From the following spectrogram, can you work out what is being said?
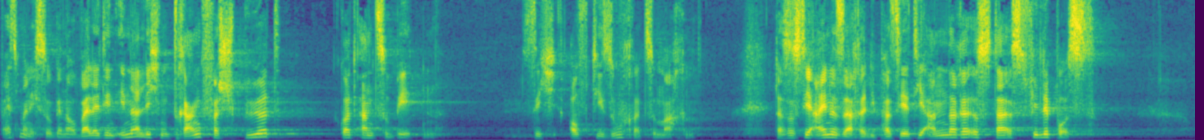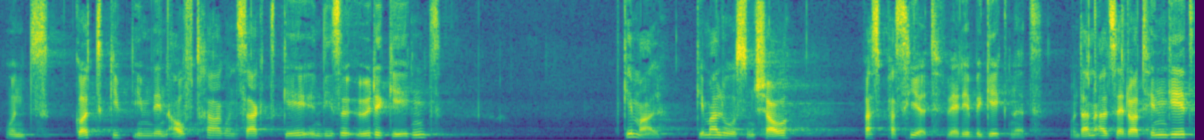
weiß man nicht so genau, weil er den innerlichen Drang verspürt, Gott anzubeten, sich auf die Suche zu machen. Das ist die eine Sache, die passiert. Die andere ist, da ist Philippus. Und Gott gibt ihm den Auftrag und sagt, geh in diese öde Gegend, geh mal, geh mal los und schau, was passiert, wer dir begegnet. Und dann, als er dorthin geht,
